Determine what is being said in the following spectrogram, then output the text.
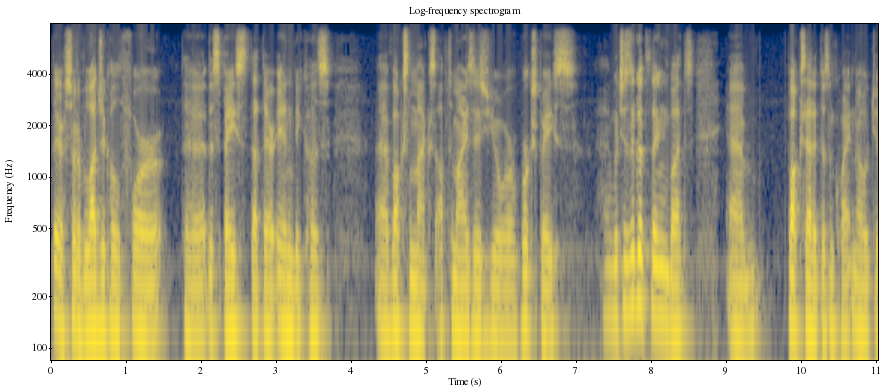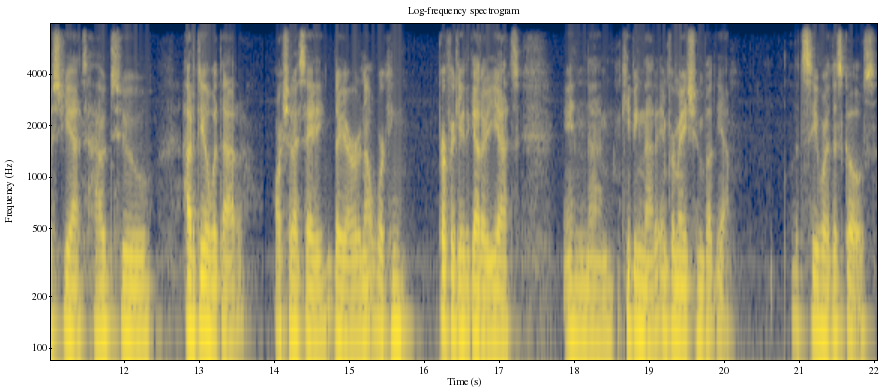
they're sort of logical for the, the space that they're in because uh, Voxel Max optimizes your workspace, uh, which is a good thing, but um, VoxEdit doesn't quite know just yet how to how to deal with that, or should I say they are not working perfectly together yet in um, keeping that information. But yeah, let's see where this goes.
